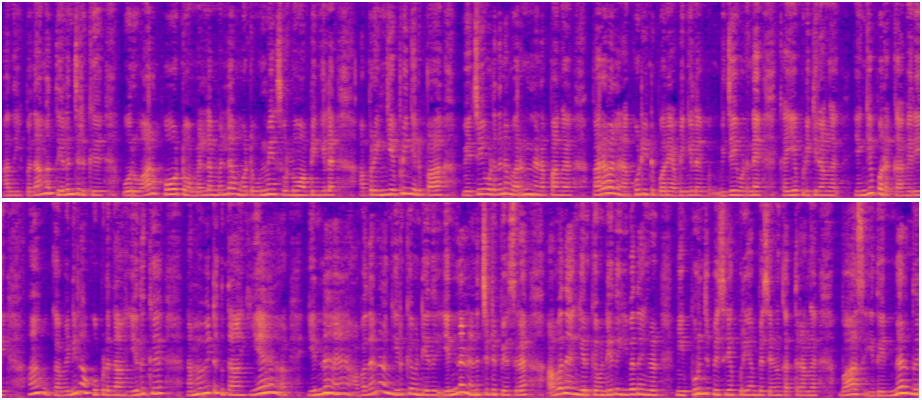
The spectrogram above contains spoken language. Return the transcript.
அது இப்போ தாங்க தெளிஞ்சிருக்கு. ஒரு வாரம் போகட்டும். மெல்ல மெல்ல அவங்ககிட்ட உண்மையை சொல்லுவோம் அப்படிங்கல. அப்புறம் இங்கே எப்படிங்க இருப்பா? விஜயோட தானே வரணும்னு நினைப்பாங்க. பரவாயில்ல நான் கூட்டிகிட்டு போகிறேன் அப்படிங்கல விஜய் உடனே கையை பிடிக்கிறாங்க. எங்கே போகிற காவேரி? ஆ க- வெண்ணிலா கூப்பிடுதான் எதுக்கு? நம்ம வீட்டுக்கு தான். ஏன்? என்ன? அவள் தானே அங்கே இருக்க வேண்டியது. என்ன நினச்சிட்டு பேசுகிற அவள் தான் இங்கே இருக்க வேண்டியது இவ தான் நீ புரிஞ்சு பேசுறியா? புரியாமல் பேசுகிறேன்னு கத்துறாங்க. பாஸ் இது என்னது?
